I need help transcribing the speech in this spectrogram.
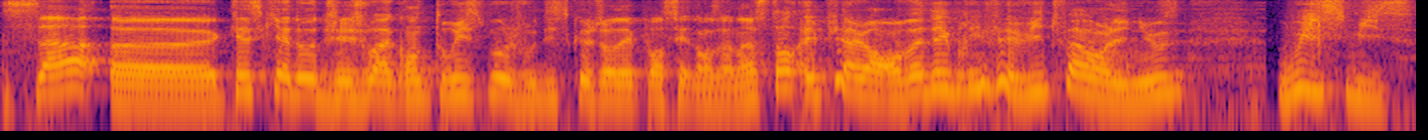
ça, euh, qu'est-ce qu'il y a d'autre? J'ai joué à Gran Turismo, je vous dis ce que j'en ai pensé dans un instant. Et puis alors, on va débriefer vite fait avant les news. Will Smith,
